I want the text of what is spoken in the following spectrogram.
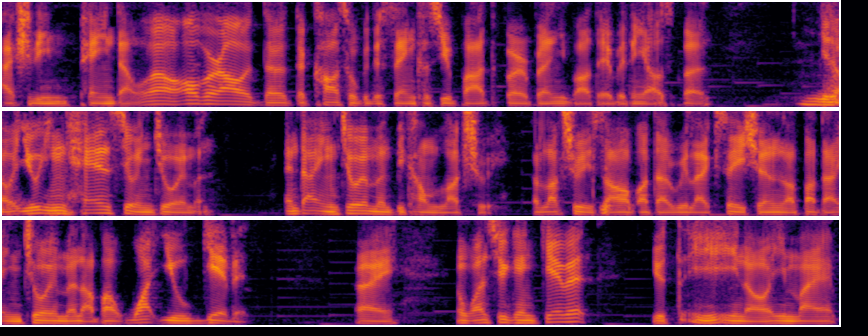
actually paying down. Well, overall, the, the cost will be the same because you bought the bourbon, you bought everything else, but you know, you enhance your enjoyment, and that enjoyment becomes luxury. A luxury is all about that relaxation, about that enjoyment, about what you give it, right? And once you can give it, you you, know you might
